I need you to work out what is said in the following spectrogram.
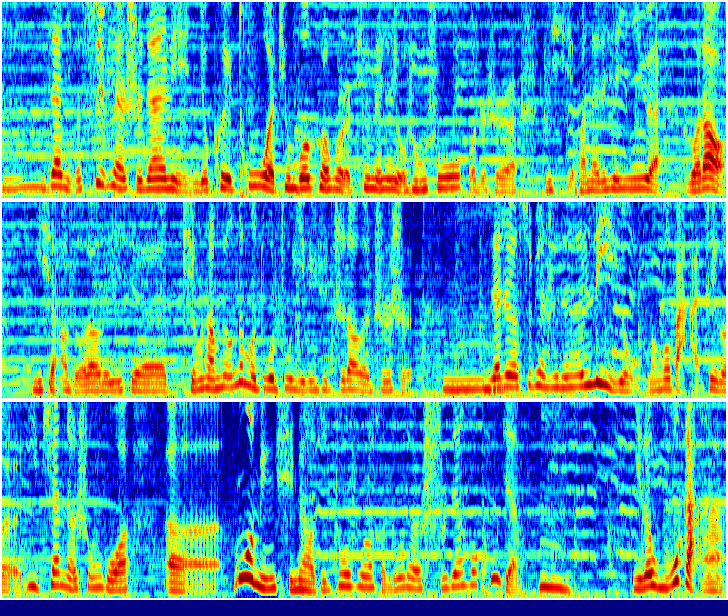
嗯你在你的碎片时间里，你就可以通过听播客或者听这些有声书，或者是你喜欢的这些音乐，得到你想要得到的一些平常没有那么多注意力去知道的知识。嗯，你在这个碎片时间的利用，能够把这个一天的生活，呃，莫名其妙就多出了很多的时间和空间。嗯你的五感啊，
